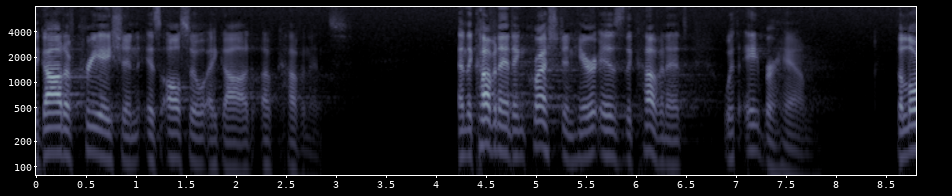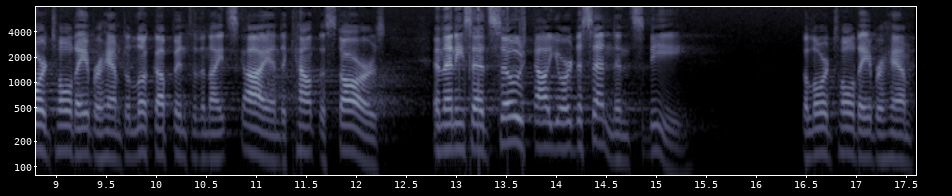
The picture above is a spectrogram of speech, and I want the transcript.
The God of creation is also a God of covenants. And the covenant in question here is the covenant with Abraham. The Lord told Abraham to look up into the night sky and to count the stars. And then he said, So shall your descendants be. The Lord told Abraham,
